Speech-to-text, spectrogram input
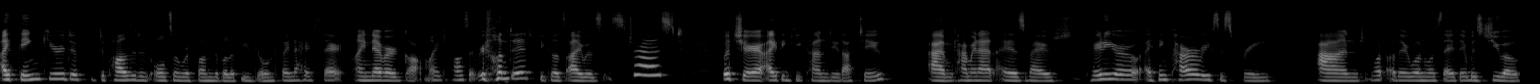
I think your de- deposit is also refundable if you don't find a house there. I never got my deposit refunded because I was stressed, but sure, I think you can do that too. Um, Kamernet is about 30 euro. I think Pararius is free and what other one was there? There was DUWO.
